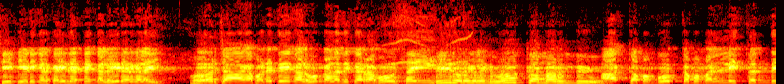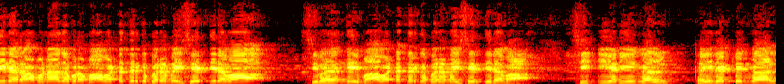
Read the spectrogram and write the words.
சீட்டியடிங்கள் கைதட்டுங்கள் வீரர்களை. உற்சாகப்படுத்துங்கள் உங்களது கர ஓசை வீரர்களின் ஊக்க மருந்து ஆக்கமும் ஊக்கமும் அள்ளி தந்திட ராமநாதபுரம் மாவட்டத்திற்கு பெருமை சேர்த்திடவா? சிவகங்கை மாவட்டத்திற்கு பெருமை சேர்த்திடவா? சீட்டி அடியுங்கள் கைதட்டுங்கள்.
